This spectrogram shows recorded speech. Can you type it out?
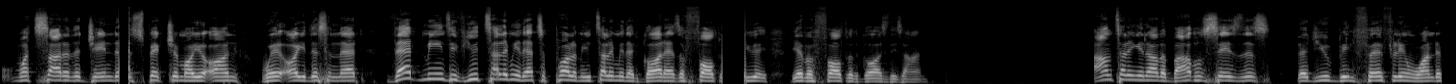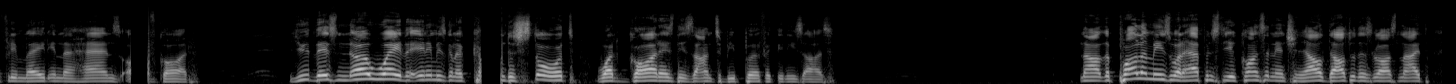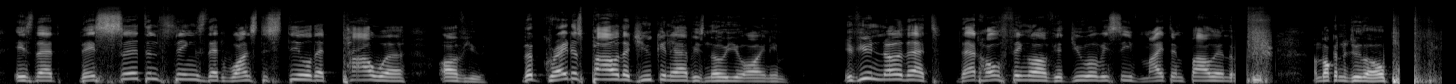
what side of the gender spectrum are you on? Where are you? This and that. That means if you're telling me that's a problem, you're telling me that God has a fault. You, you have a fault with God's design. I'm telling you now, the Bible says this that you've been fearfully and wonderfully made in the hands of God. You, there's no way the enemy is going to come distort what God has designed to be perfect in his eyes. Now, the problem is what happens to you constantly, and Chanel dealt with this last night, is that there's certain things that wants to steal that power of you. The greatest power that you can have is know you are in him. If you know that, that whole thing of it, you will receive might and power and the I'm not going to do the whole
